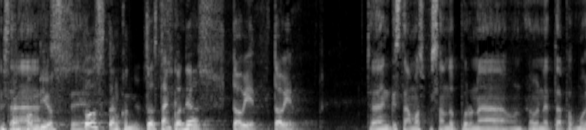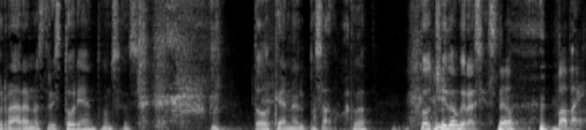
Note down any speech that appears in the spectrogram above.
Están con Dios. este, Todos están con Dios. Todos están con Dios. Todo bien, todo bien. Saben que estamos pasando por una, una etapa muy rara en nuestra historia, entonces todo queda en el pasado, ¿verdad? Todo chido, gracias. No, bye bye.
